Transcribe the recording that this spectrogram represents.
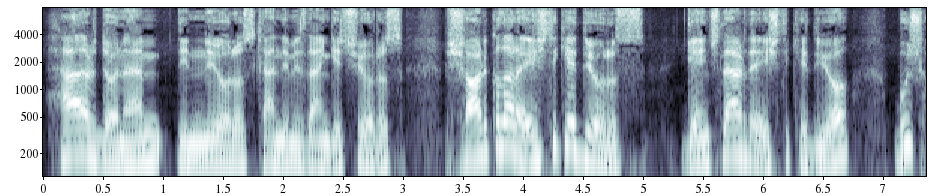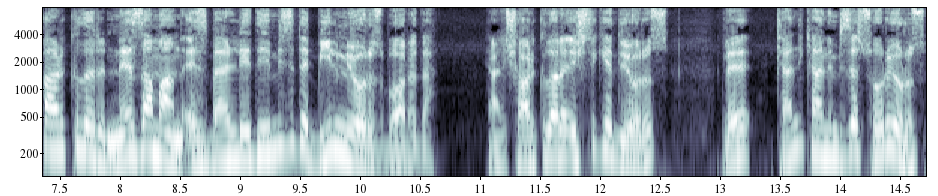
Her dönem dinliyoruz kendimizden geçiyoruz. Şarkılara eşlik ediyoruz. Gençler de eşlik ediyor. Bu şarkıları ne zaman ezberlediğimizi de bilmiyoruz bu arada. Yani şarkılara eşlik ediyoruz ve kendi kendimize soruyoruz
